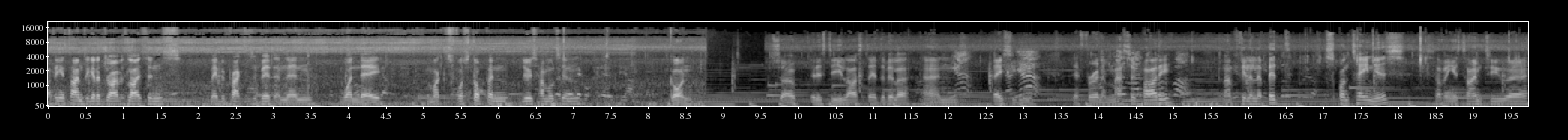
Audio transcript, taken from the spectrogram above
I think it's time to get a driver's license, maybe practice a bit, and then one day Max Verstappen, Lewis Hamilton, gone. So it is the last day at the villa, and basically they're throwing a massive party, and I'm feeling a bit spontaneous. So I think it's time to uh,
